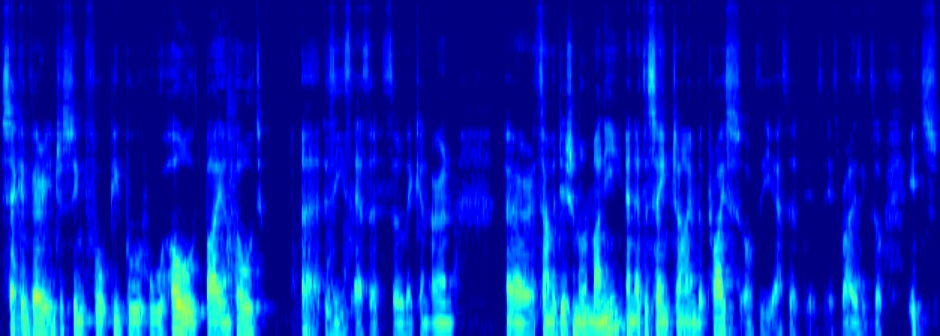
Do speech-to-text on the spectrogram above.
second, very interesting for people who hold, buy and hold uh, these assets, so they can earn uh, some additional money, and at the same time, the price of the asset is, is rising. So it's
